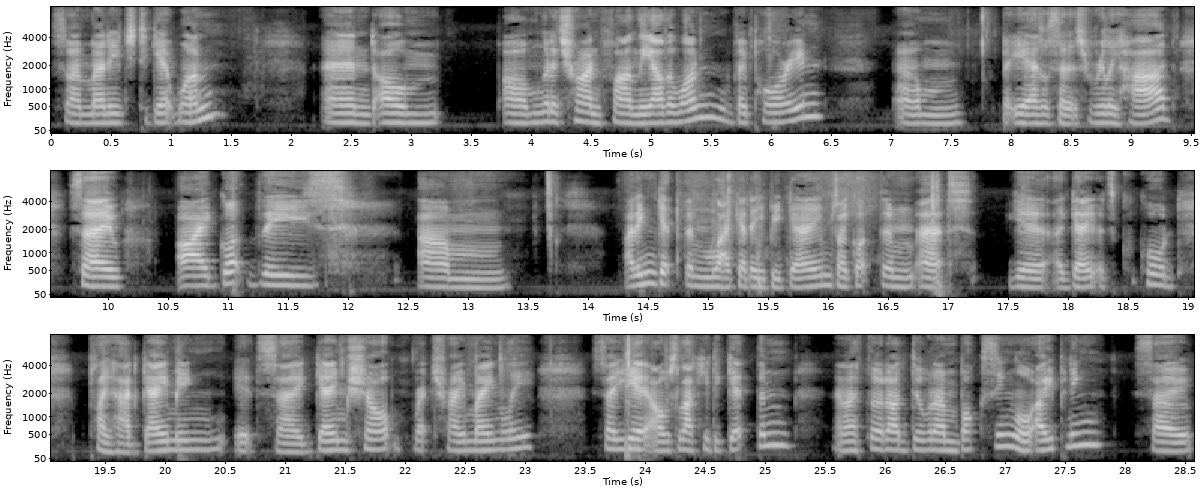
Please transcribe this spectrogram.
so I managed to get one. And um, I'm going to try and find the other one, Vaporeon. Um, but yeah, as I said, it's really hard. So I got these... Um, I didn't get them like at EB Games. I got them at, yeah, a game. It's called Play Hard Gaming. It's a game shop, retro mainly. So yeah, I was lucky to get them and I thought I'd do an unboxing or opening. So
